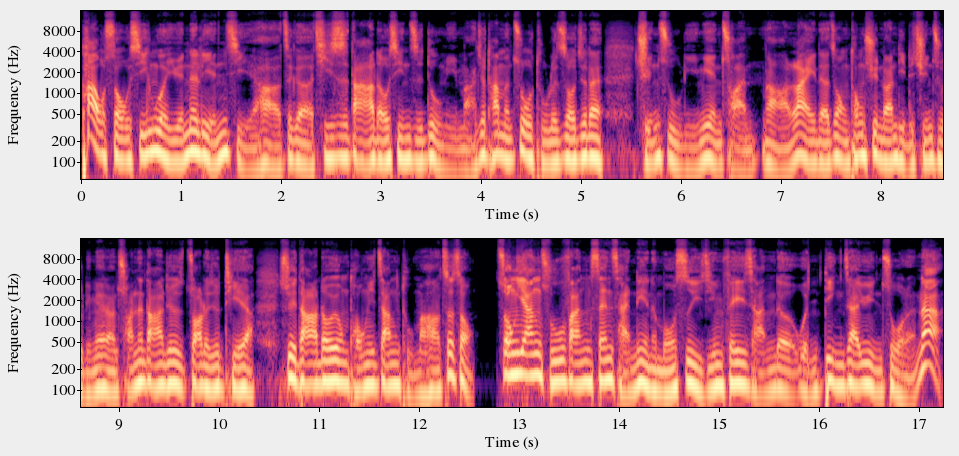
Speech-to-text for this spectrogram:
炮手型委员的连结哈，这个其实大家都心知肚明嘛。就他们做图的时候，就在群组里面传啊，赖的这种通讯软体的群组里面传的，大家就是抓了就贴啊，所以大家都用同一张图嘛哈，这种。中央厨房生产链的模式已经非常的稳定在运作了。那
